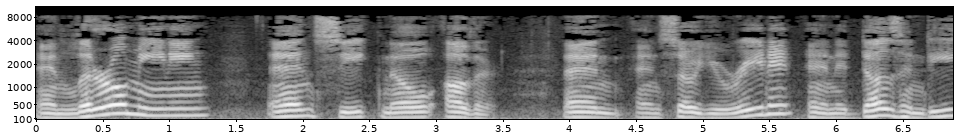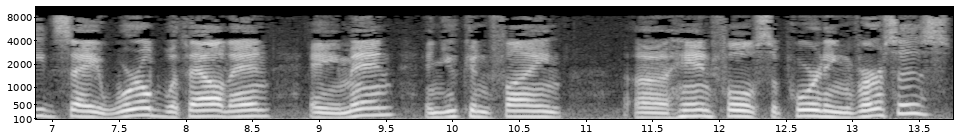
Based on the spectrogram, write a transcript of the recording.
and literal meaning and seek no other. And, and so you read it and it does indeed say world without end, amen. And you can find a handful of supporting verses.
